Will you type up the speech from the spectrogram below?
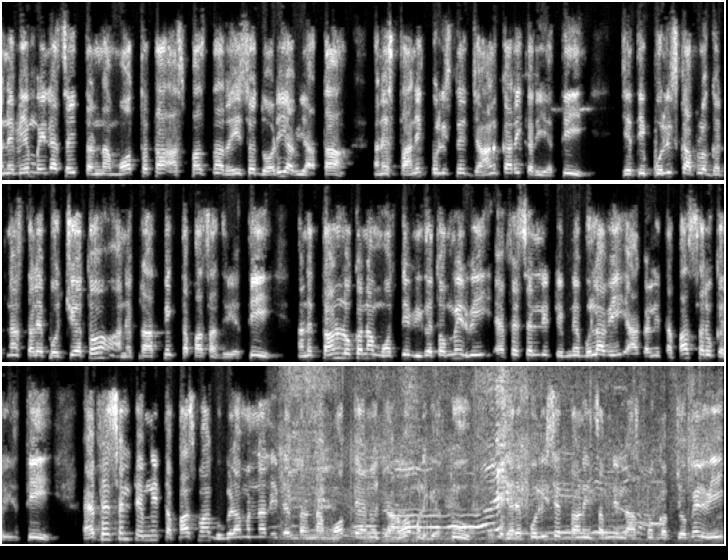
અને બે મહિલા સહિત ત્રણના મોત થતા આસપાસના રહીશો દોડી આવ્યા હતા અને સ્થાનિક પોલીસને જાણકારી કરી હતી. જેથી પોલીસ કાફલો ઘટના સ્થળે પહોંચ્યો હતો અને પ્રાથમિક તપાસ આદરી હતી અને ત્રણ લોકોના મોતની વિગતો મેળવી એફએસએલની ટીમને બોલાવી આગળની તપાસ શરૂ કરી હતી. એફએસએલ ટીમની તપાસમાં ગુગળામણના લીધે ત્રણના મોત થયાનું જાણવા મળ્યું હતું. ત્યારે પોલીસે ત્રણ ઇસમની લાશનો કબજો મેળવી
